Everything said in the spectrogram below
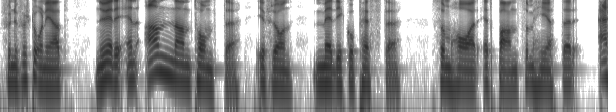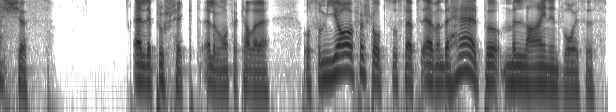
För nu förstår ni att nu är det en annan tomte ifrån Medico Peste som har ett band som heter Ashes eller projekt, eller vad man ska kalla det. Och som jag har förstått så släpps även det här på Malignant Voices.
